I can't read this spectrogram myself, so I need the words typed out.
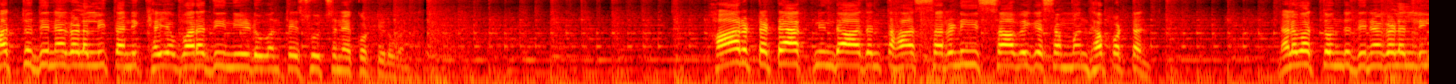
ಹತ್ತು ದಿನಗಳಲ್ಲಿ ತನಿಖೆಯ ವರದಿ ನೀಡುವಂತೆ ಸೂಚನೆ ಕೊಟ್ಟಿರುವಂತೆ. ಹಾರ್ಟ್ ಅಟ್ಯಾಕ್ನಿಂದ ಆದಂತಹ ಸರಣಿ ಸಾವಿಗೆ ಸಂಬಂಧಪಟ್ಟಂತೆ ನಲವತ್ತೊಂದು ದಿನಗಳಲ್ಲಿ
